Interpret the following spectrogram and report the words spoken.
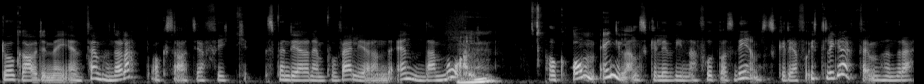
Då gav du mig en 500-lapp och sa att jag fick spendera den på välgörande ändamål. Mm. Och om England skulle vinna fotbolls-VM så skulle jag få ytterligare 500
